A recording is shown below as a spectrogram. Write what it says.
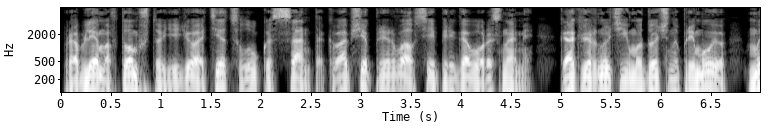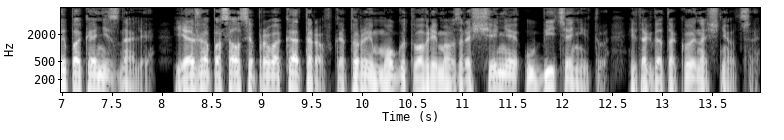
Проблема в том, что ее отец, Лукас Сантак, вообще прервал все переговоры с нами. Как вернуть ему дочь напрямую, мы пока не знали. Я же опасался провокаторов, которые могут во время возвращения убить Аниту, и тогда такое начнется.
